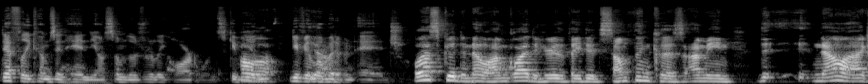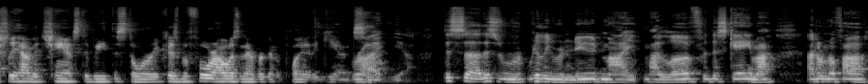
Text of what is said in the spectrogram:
definitely comes in handy on some of those really hard ones. Give you Oh, a, give you a yeah. little bit of an edge. Well, that's good to know. I'm glad to hear that they did something because I mean, th- now I actually have a chance to beat the story because before I was never going to play it again. so- Right. Yeah. This uh this re- really renewed my my love for this game. I I don't know if I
